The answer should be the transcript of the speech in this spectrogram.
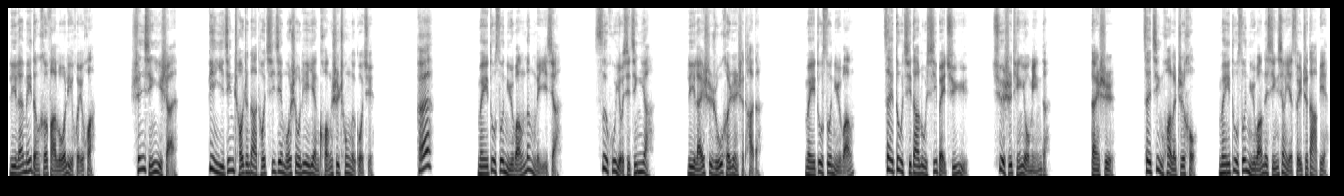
李来没等合法萝莉回话，身形一闪，便已经朝着那头七阶魔兽烈焰狂狮冲了过去。哎！美杜莎女王愣了一下，似乎有些惊讶，李来是如何认识她的？美杜莎女王在斗气大陆西北区域确实挺有名的，但是在进化了之后，美杜莎女王的形象也随之大变，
